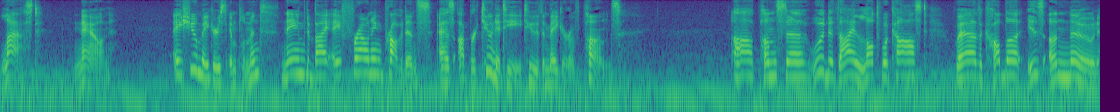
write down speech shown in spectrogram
Last, noun. A shoemaker's implement, named by a frowning providence as opportunity to the maker of puns. Ah, punster, would thy lot were cast Where the cobbler is unknown,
